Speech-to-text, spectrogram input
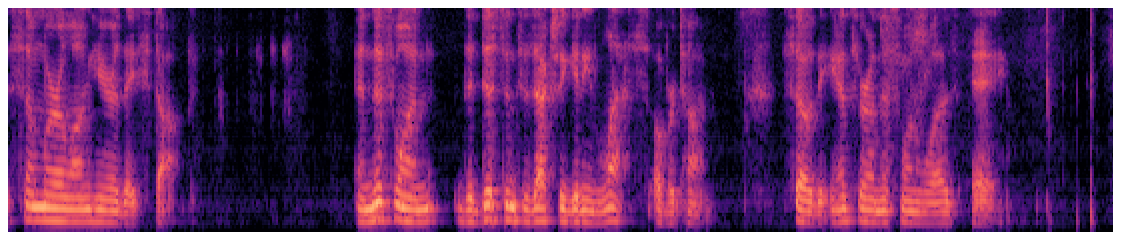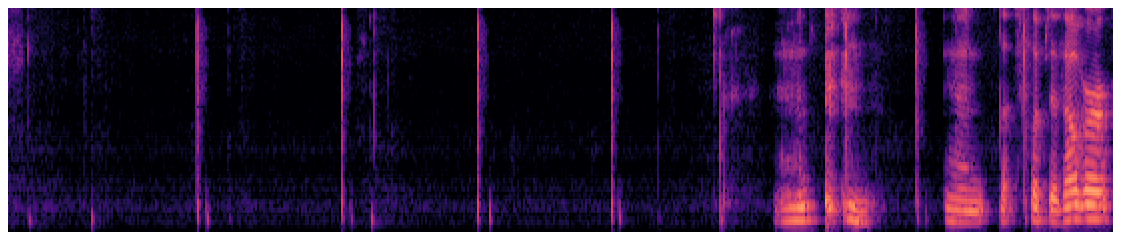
somewhere along here, they stop. And this one, the distance is actually getting less over time. So the answer on this one was A. And, and let's flip this over.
